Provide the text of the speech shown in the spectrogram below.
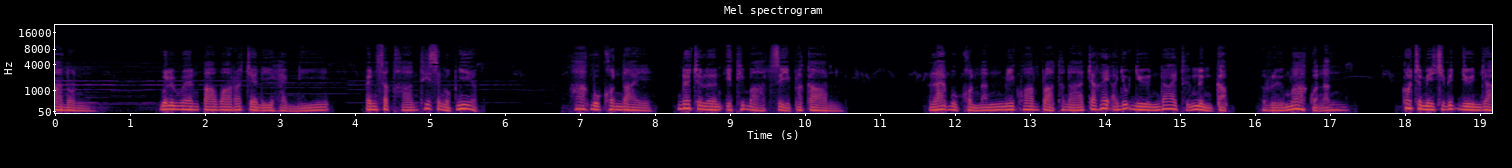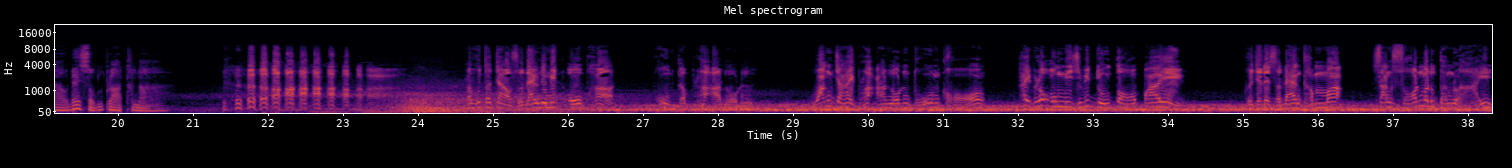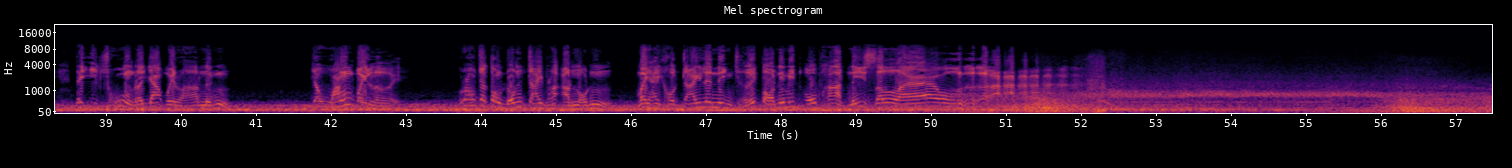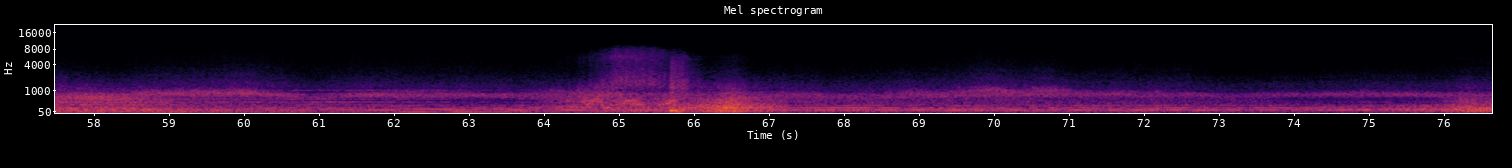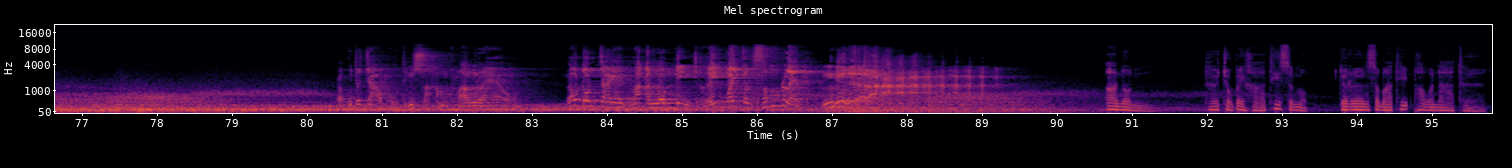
อานนท์บริเวณปาวารเจดีแห่งนี้เป็นสถานที่สงบเงียบ หากบุคคลใดได้เจริญอิทธิบาทสี่ประการ และบุคคลนั้นมีความปรารถนาจะให้อายุยืนได้ถึงหนึ่งกับ หรือมากกว่านั้น ก็จะมีชีวิตยืนยาวได้สมปรารถนา พระพุทธเจ้าแสดงนิมิตโอภาษพูดกับพระอานนท์ หวังจะให้พระอานนท์ทูลขอ ให้พระองค์มีชีวิตอยู่ต่อไป เพื่อจะได้แสดงธรรมะ สั่งสอนมนุษย์ทั้งหลายในอีกช่วงระยะเวลาหนึ่ง อย่าหวังไปเลย เราจะต้องดลใจพระอานนท์ไม่ให้เข้าใจและนิ่งเฉยต่อนิมิตโอภาษนี้ซะแล้ว พระพุทธเจ้าพูดถึงสามครั้งแล้ว เราดนใจให้พระอานนท์นิ่งเฉยไว้จนสำเร็จ อานนท์เธอจงไปหาที่สงบเจริญสมาธิภาวนาเถิด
